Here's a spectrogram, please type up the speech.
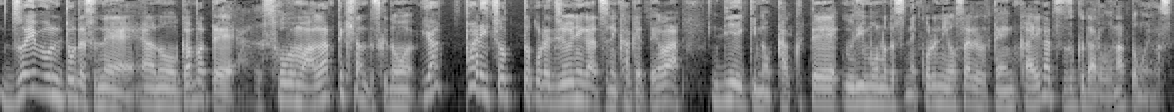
随分とですね、あの、頑張って相場も上がってきたんですけども、やっぱりちょっとこれ12月にかけては、利益の確定売り物ですね。これに押される展開が続くだろうなと思います。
